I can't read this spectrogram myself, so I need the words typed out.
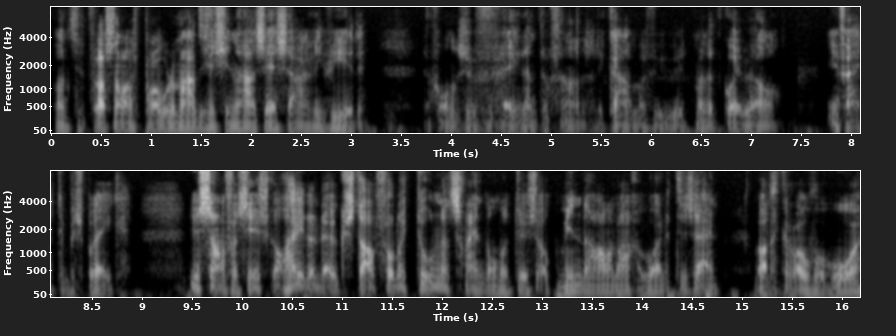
Want het was nog eens problematisch als je na zes dagen vierde. Dat vonden ze vervelend, of dan hadden ze de kamer verhuurd, maar dat kon je wel in feite bespreken. Dus San Francisco, hele leuke stad vond ik toen. Dat schijnt ondertussen ook minder allemaal geworden te zijn. Wat ik erover hoor.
